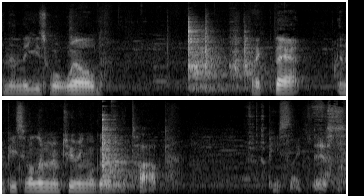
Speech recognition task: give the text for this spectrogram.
and then these will weld like that and a piece of aluminum tubing will go over the top. A piece like this.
